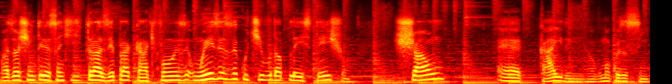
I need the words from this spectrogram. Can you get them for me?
mas eu achei interessante de trazer para cá, que foi um ex-executivo da PlayStation Shawn é, Kaiden, alguma coisa assim.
